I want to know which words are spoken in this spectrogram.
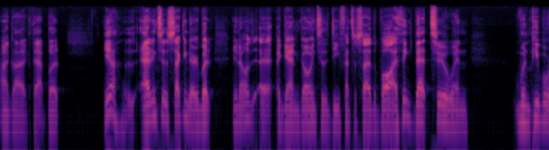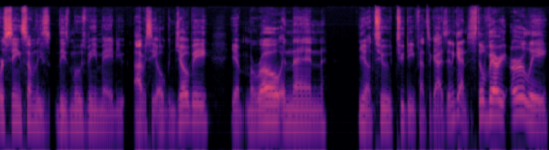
on a guy like that. But yeah, adding to the secondary. But you know, again, going to the defensive side of the ball, I think that too. When when people were seeing some of these these moves being made, you obviously Ogunjobi, you have Morrow, and then you know two two defensive guys. And again, still very early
